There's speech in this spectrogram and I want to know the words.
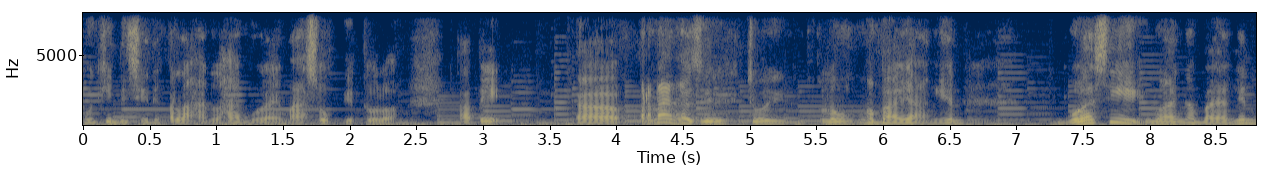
Mungkin di sini perlahan-lahan mulai masuk gitu loh. Tapi eh, pernah nggak sih, cuy, lu ngebayangin? Gue sih mulai ngebayangin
